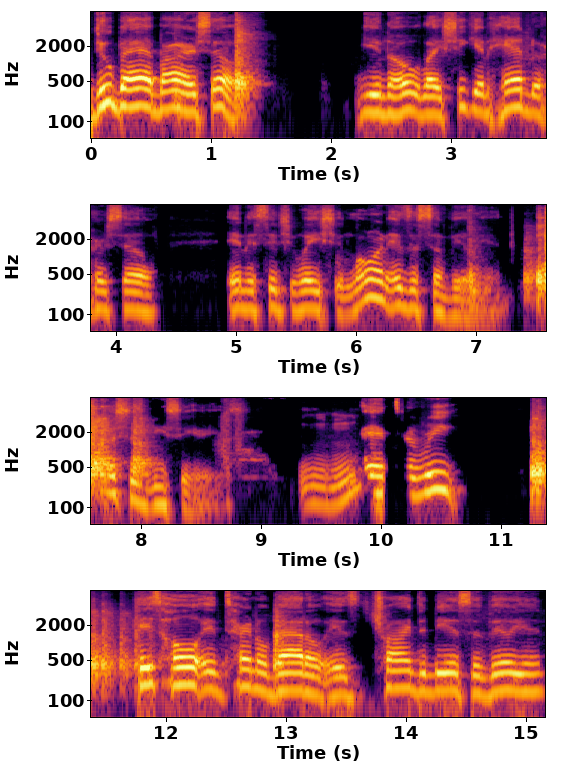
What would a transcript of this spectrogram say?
do bad by herself. You know, like she can handle herself in a situation. Lauren is a civilian. Let's just be serious. Mm-hmm. And Tariq, his whole internal battle is trying to be a civilian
